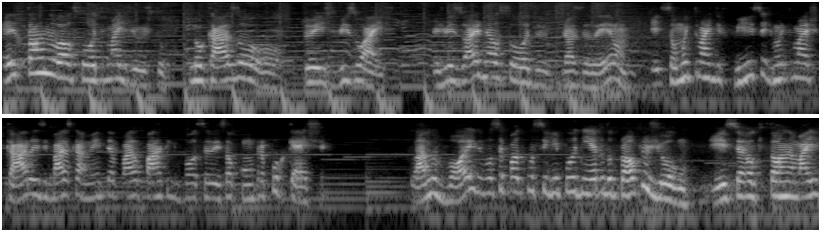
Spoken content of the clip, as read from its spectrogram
ele torna o Elsword mais justo. No caso dos visuais. Os visuais do Elsword brasileiro, eles são muito mais difíceis, muito mais caros e basicamente a maior parte que você só compra por cash. Lá no Void você pode conseguir por dinheiro do próprio jogo. Isso é o que torna mais,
